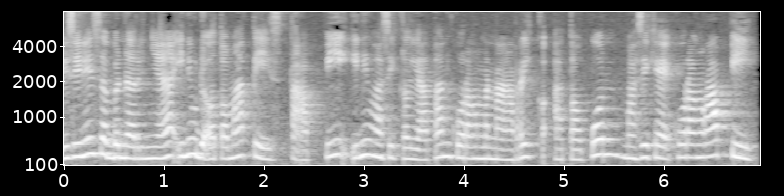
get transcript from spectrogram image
Di sini sebenarnya ini udah otomatis, tapi ini masih kelihatan kurang menarik ataupun masih kayak kurang rapi.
